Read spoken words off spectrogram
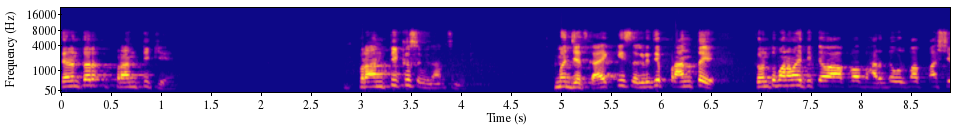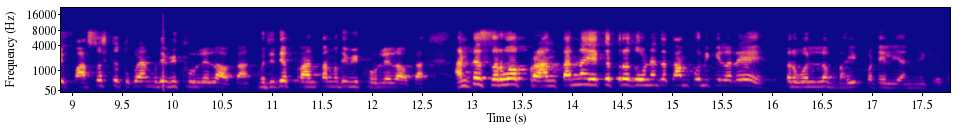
त्यानंतर प्रांतिकीय प्रांतिक संविधान समिती. म्हणजेच काय? की सगळे जे प्रांत आहे कारण तुम्हाला माहिती तेव्हा आपला भारत जवळपास पाचशे पासष्ट तुकड्यांमध्ये विखुरलेला होता. म्हणजे ते प्रांतांमध्ये विखुरलेला होता. आणि त्या सर्व प्रांतांना एकत्र जोडण्याचं काम कोणी केलं रे? तर वल्लभभाई पटेल यांनी केलं.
